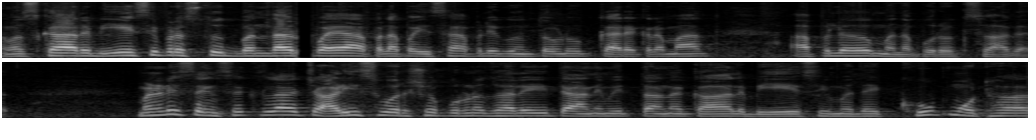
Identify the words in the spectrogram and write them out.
नमस्कार बी एस सी प्रस्तुत बंदा रुपया आपला पैसा आपली गुंतवणूक कार्यक्रमात आपलं मनपूर्वक स्वागत. म्हणजे सेन्सेक्सला चाळीस वर्ष पूर्ण झाली. त्यानिमित्तानं काल बी एस सीमध्ये खूप मोठा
